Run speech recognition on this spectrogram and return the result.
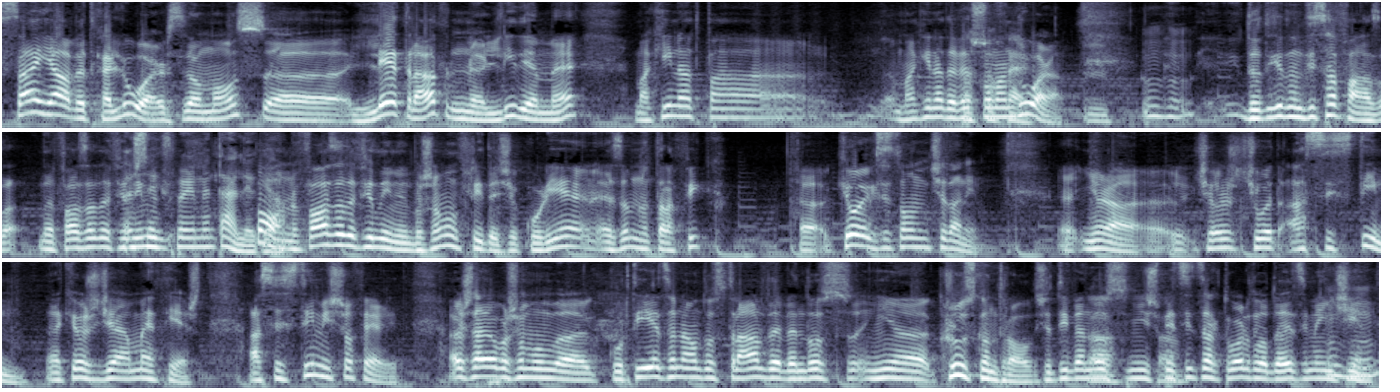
Kësaj jave të kaluar, sidomos uh, letrat në lidhje me makinat pa makinat e vetë komanduara. Mm. Mhm. Mm Do të jetë në disa faza, në fazat e fillimit. Është eksperimentale po, kjo. Po, në fazat e fillimit, për shembull, flitet që kur je, e zëmë, në trafik, kjo ekziston që tani. Njëra që është quhet asistim, dhe kjo është gjëra më e thjeshtë. Asistimi i shoferit. Është ajo për shembull kur ti ecën në autostradë dhe vendos një cruise control, që ti vendos një shpejtësi të caktuar, thua do eci me 100. Mhm.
